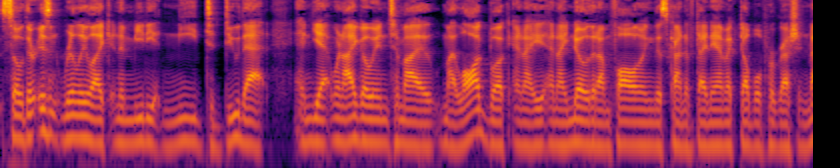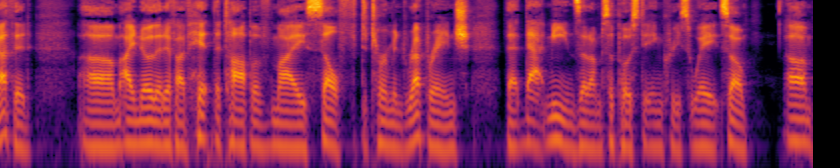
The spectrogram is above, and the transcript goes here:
so there isn't really like an immediate need to do that. And yet when I go into my my logbook and I and I know that I'm following this kind of dynamic double progression method, um, I know that if I've hit the top of my self determined rep range, that that means that I'm supposed to increase weight. So um,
